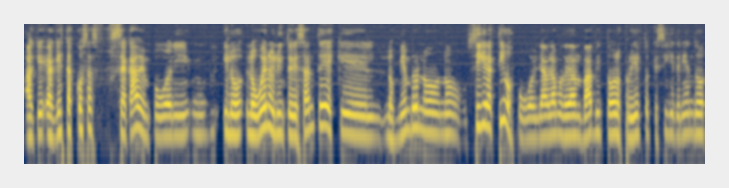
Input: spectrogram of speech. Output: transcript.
a que, a que estas cosas se acaben. y, lo, lo, bueno y lo interesante es que los miembros no, no siguen activos. ya hablamos de Dan Babbitt, todos los proyectos que sigue teniendo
